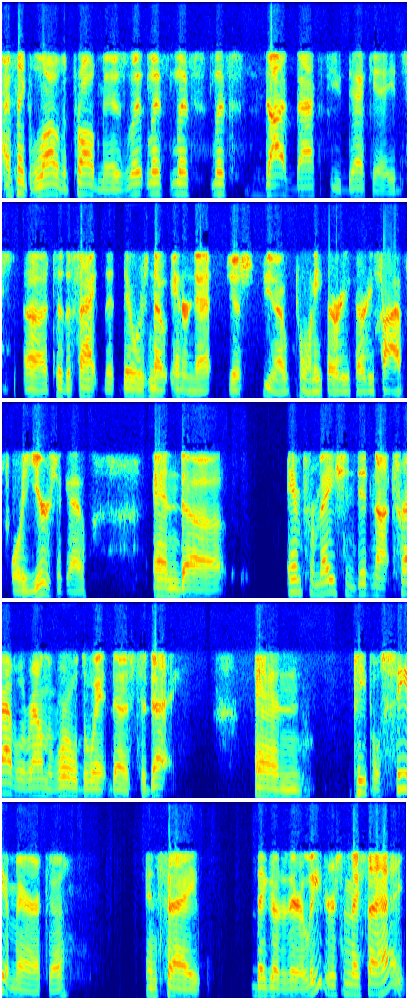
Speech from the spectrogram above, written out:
I think a lot of the problem is let, let's let's let's dive back a few decades uh, to the fact that there was no internet just you know 20, 30, 35, 40 years ago, and uh, information did not travel around the world the way it does today. And people see America and say they go to their leaders and they say, "Hey,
